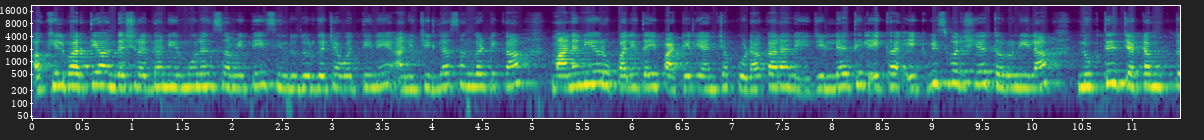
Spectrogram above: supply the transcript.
अखिल भारतीय अंधश्रद्धा निर्मूलन समिती सिंधुदुर्गच्या वतीने आणि जिल्हा संघटिका माननीय रुपालीताई पाटील यांच्या पुढाकाराने जिल्ह्यातील एका एकवीस वर्षीय तरुणीला नुकतेच जटामुक्त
